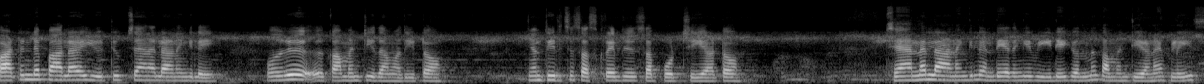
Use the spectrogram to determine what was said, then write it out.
പാട്ടിന്റെ പാലാഴി യൂട്യൂബ് ചാനലാണെങ്കിലേ ഒരു കമന്റ് ചെയ്താൽ മതി കേട്ടോ ഞാൻ തിരിച്ച് സബ്സ്ക്രൈബ് ചെയ്ത് സപ്പോർട്ട് ചെയ്യാം കേട്ടോ ചാനലാണെങ്കിൽ എന്റെ ഏതെങ്കിലും വീഡിയോയ്ക്ക് ഒന്ന് കമന്റ് ചെയ്യണേ പ്ലീസ്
